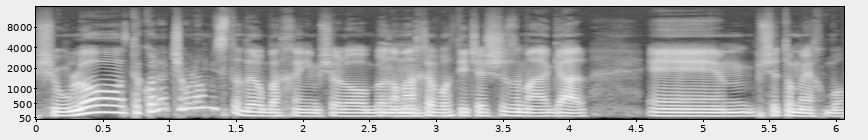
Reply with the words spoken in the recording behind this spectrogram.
שהוא לא, אתה קולט שהוא לא מסתדר בחיים שלו ברמה חברתית, שיש איזה מעגל שתומך בו.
